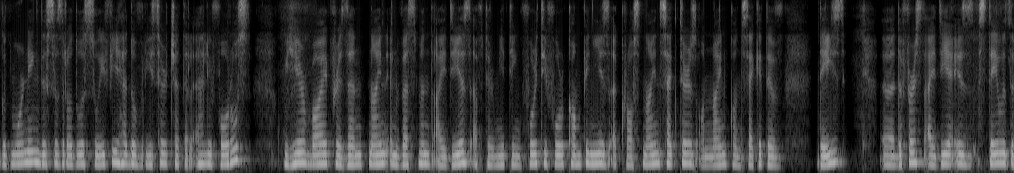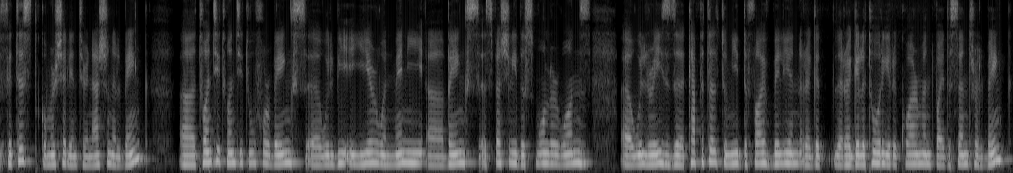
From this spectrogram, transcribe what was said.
Good morning. This is Radwa Swaify, Head of Research at Al Ahli Pharos. We hereby present nine investment ideas after meeting 44 companies across nine sectors on nine consecutive days. Uh, the first idea is Stay with the Fittest, Commercial International Bank. Uh, 2022 for banks uh, will be a year when many uh, banks, especially the smaller ones, uh, will raise the capital to meet the 5 billion regu regulatory requirement by the central bank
